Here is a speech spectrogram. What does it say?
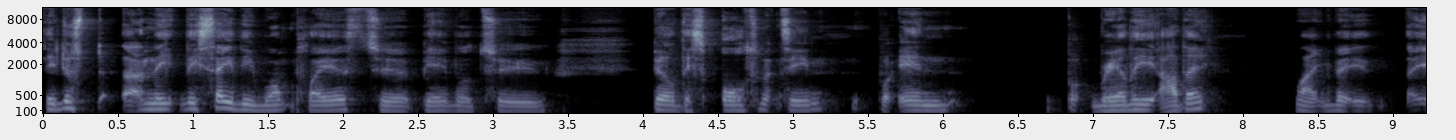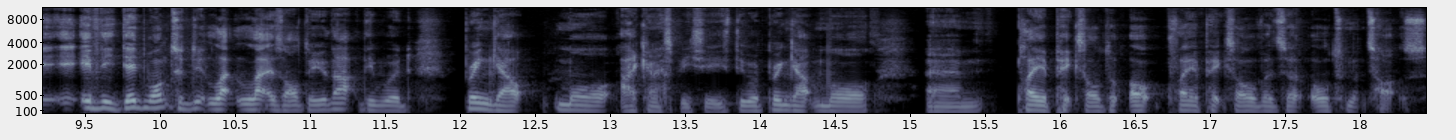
They just and they, they say they want players to be able to build this ultimate team, but in but really are they? Like they, if they did want to do, let, let us all do that, they would bring out more icon SBCs. They would bring out more um, player picks, player picks over to ultimate tots.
